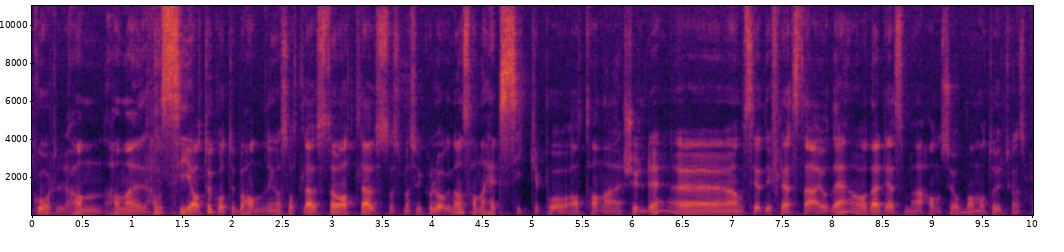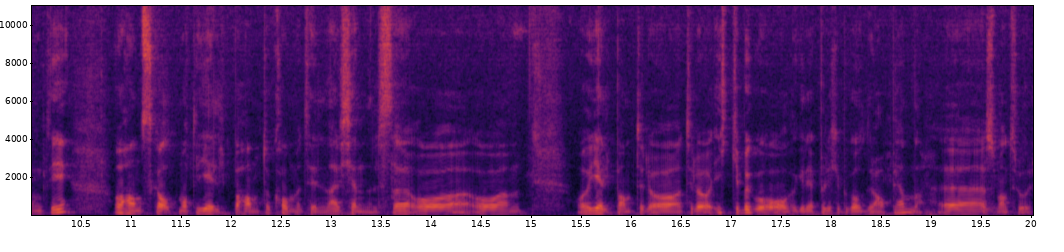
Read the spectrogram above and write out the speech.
går, han, er, han, sier at til å gå til behandling hos Atle Austad, og Atle Austad, som er psykologen hans, han er helt sikker på at han er skyldig. Uh, han sier at de fleste er jo det, og det er det som er hans jobb. Han må ta utgangspunkt i. Og han skal på en måte hjelpe ham til å komme til en erkjennelse og, og og hjelpe ham til å, til å, ikke begå overgrep eller ikke begå drap igjen, da, eh, som han tror.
